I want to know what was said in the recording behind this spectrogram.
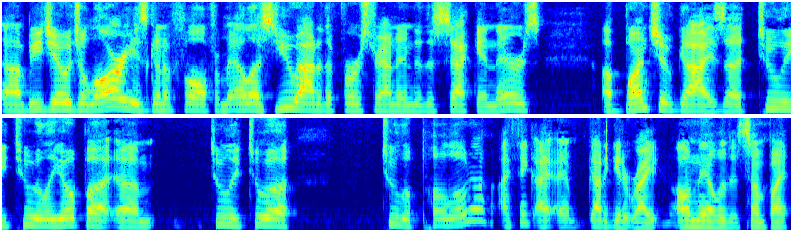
uh, BJ Ojulari is going to fall from LSU out of the first round into the second. There's a bunch of guys. Uh, Tuli Tuiliopa, um, Tuli Tua. Tula Polota. I think I, I got to get it right. I'll nail it at some point.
